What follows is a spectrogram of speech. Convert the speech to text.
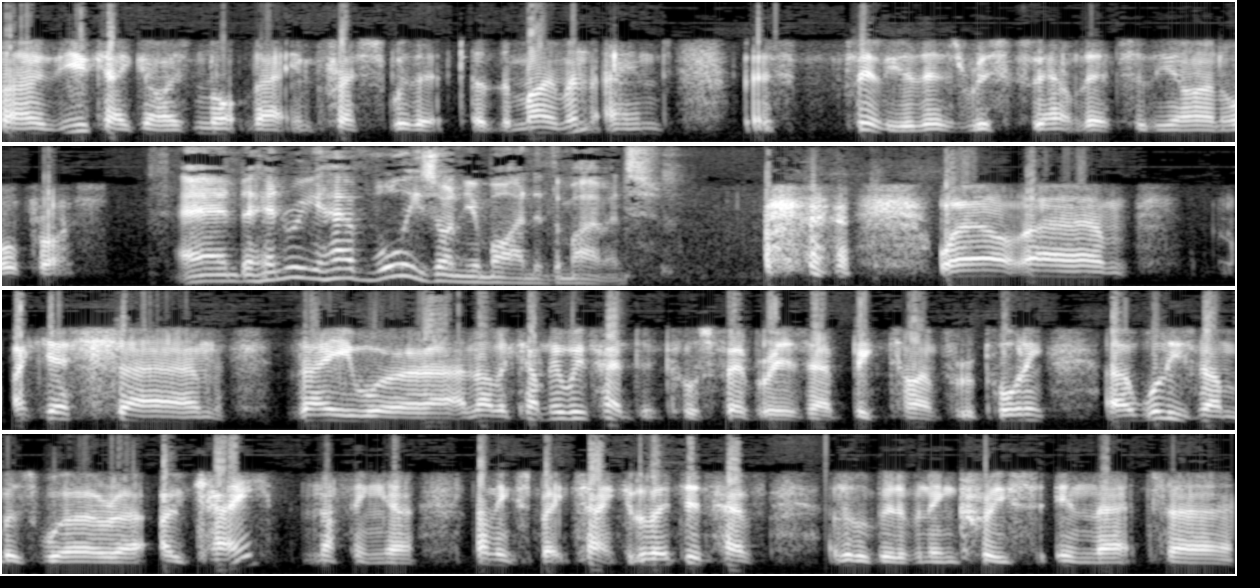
So the UK guy's not that impressed with it at the moment, and there's, clearly there's risks out there to the iron ore price. And uh, Henry, you have Woolies on your mind at the moment. well, um, I guess um, they were uh, another company. We've had, of course, February is our big time for reporting. Uh, Woolies numbers were uh, okay, nothing, uh, nothing spectacular. They did have a little bit of an increase in that uh,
